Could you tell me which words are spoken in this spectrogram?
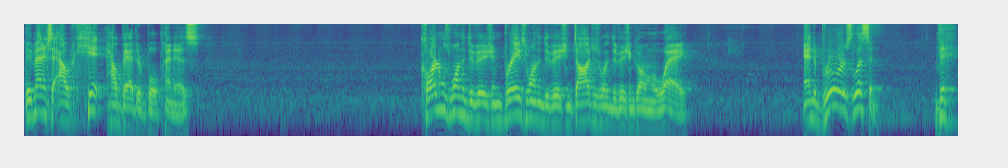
they've managed to out hit how bad their bullpen is. Cardinals won the division, Braves won the division, Dodgers won the division going away. And the Brewers, listen, they,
